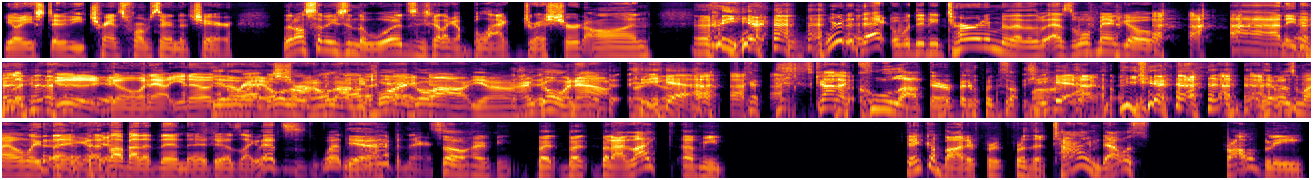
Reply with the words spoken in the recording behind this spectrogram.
you know, and he's steady, he transforms there in the chair. Then all of a sudden he's in the woods, he's got like a black dress shirt on. yeah. Where did that? Did he turn him as the Wolfman go? Ah, I need to look good going out, you know. You know, wait, hold on, hold on. Before I go out, you know, I'm going out. know. Yeah. it's kind of cool out there. I better put something on. Yeah. yeah. that was my only thing. I Yeah. thought about it then. There, too. I was like, "That's what, Yeah. what happened there." So I mean, but but but I liked. I mean, think about it for for the time. That was probably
